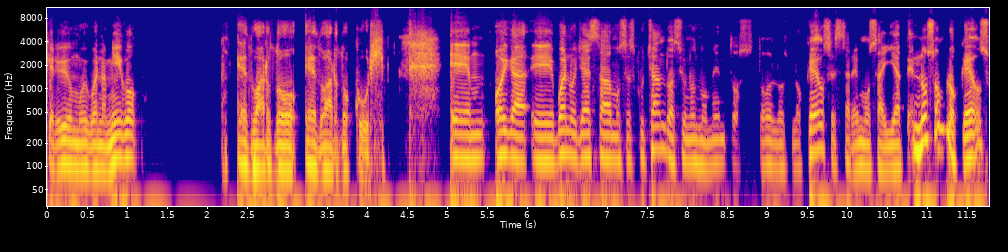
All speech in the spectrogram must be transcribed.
querido muy buen amigo Eduardo, Eduardo Curi. Em, oiga, eh, bueno, ya estábamos escuchando hace unos momentos todos los bloqueos, estaremos ahí. No son bloqueos,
